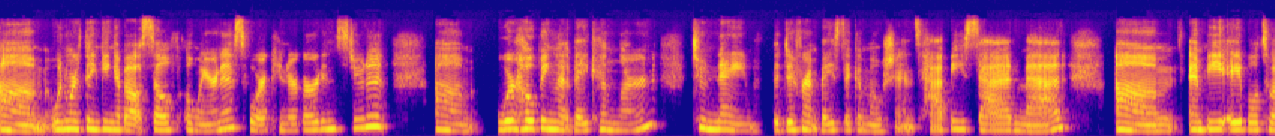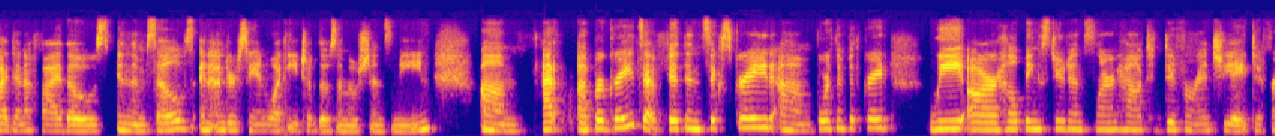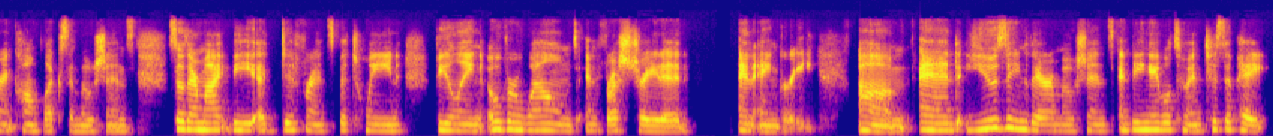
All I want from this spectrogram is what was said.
um, when we're thinking about self awareness for a kindergarten student, um, we're hoping that they can learn to name the different basic emotions happy, sad, mad, um, and be able to identify those in themselves and understand what each of those emotions mean. Um, at upper grades, at fifth and sixth grade, um, fourth and fifth grade, we are helping students learn how to differentiate different complex emotions. So there might be a difference between feeling overwhelmed and frustrated and angry. Um, and using their emotions and being able to anticipate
